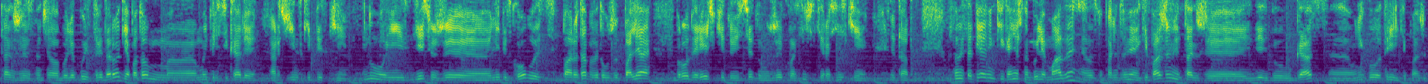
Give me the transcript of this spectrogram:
также сначала были быстрые дороги, а потом э, мы пересекали Арчинские пески. Ну и здесь уже Липецкая область. Пару этапов это уже поля, броды, речки, то есть это уже классические российские этапы. Основные соперники, конечно, были МАЗы, выступали двумя экипажами. Также здесь был ГАЗ, э, у них было три экипажа.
